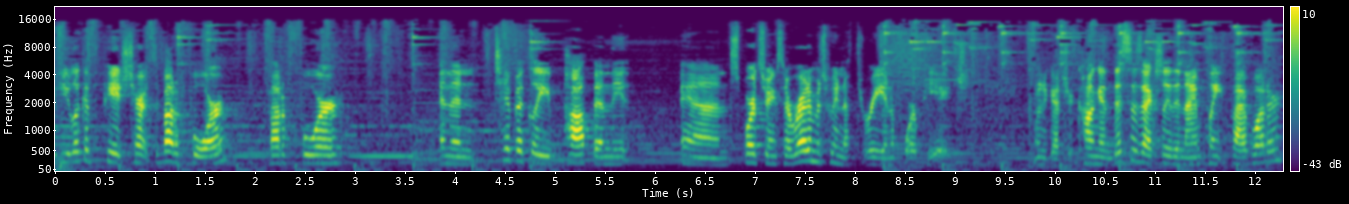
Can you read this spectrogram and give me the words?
If you look at the pH chart, it's about a 4, about a 4, and then typically pop in the and sports drinks are right in between a 3 and a 4 pH when you got your Kangen. This is actually the 9.5 water,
